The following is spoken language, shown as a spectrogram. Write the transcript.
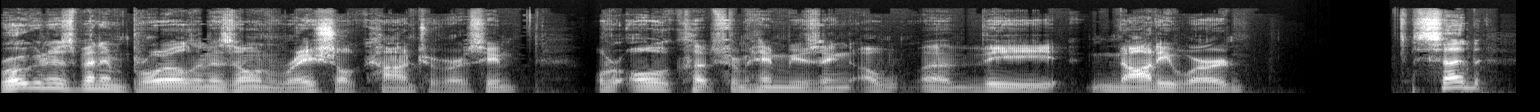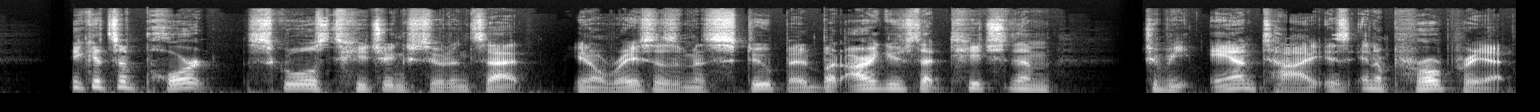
Rogan has been embroiled in his own racial controversy over old clips from him using a, uh, the naughty word. Said he could support schools teaching students that you know racism is stupid, but argues that teaching them to be anti is inappropriate.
